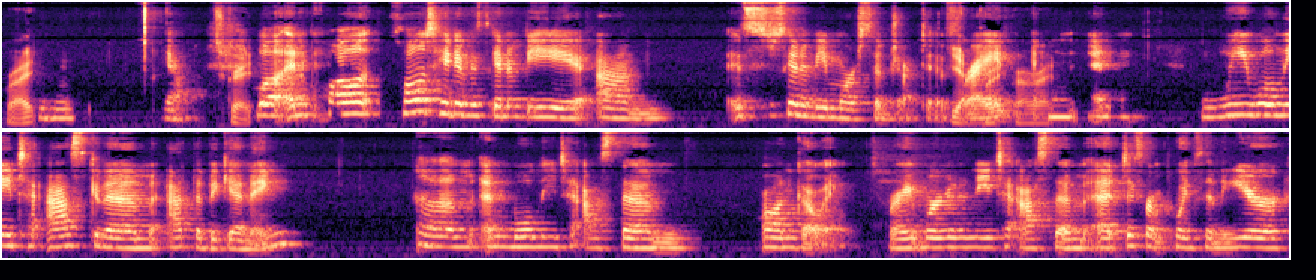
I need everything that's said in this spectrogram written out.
right? Mm-hmm. Yeah. It's great. Well, and qual- qualitative is going to be, um, it's just going to be more subjective, yeah, right? right, right, right. And, and, we will need to ask them at the beginning, um, and we'll need to ask them ongoing, right? We're going to need to ask them at different points in the year.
